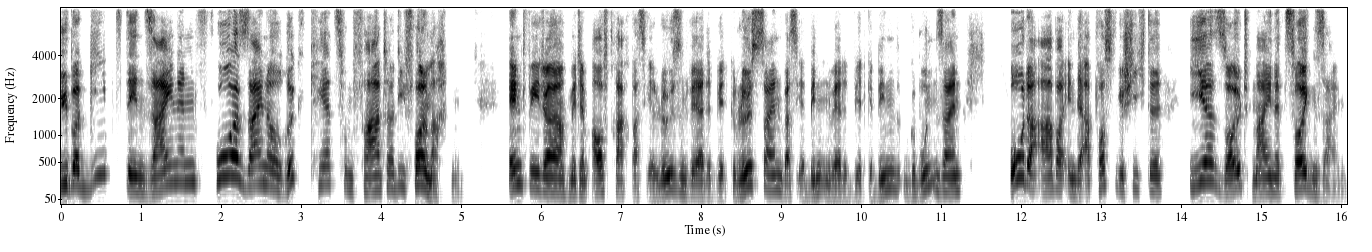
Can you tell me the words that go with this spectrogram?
übergibt den Seinen vor seiner Rückkehr zum Vater die Vollmachten. Entweder mit dem Auftrag, was ihr lösen werdet, wird gelöst sein, was ihr binden werdet, wird gebunden sein, oder aber in der Apostelgeschichte, ihr sollt meine Zeugen sein,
